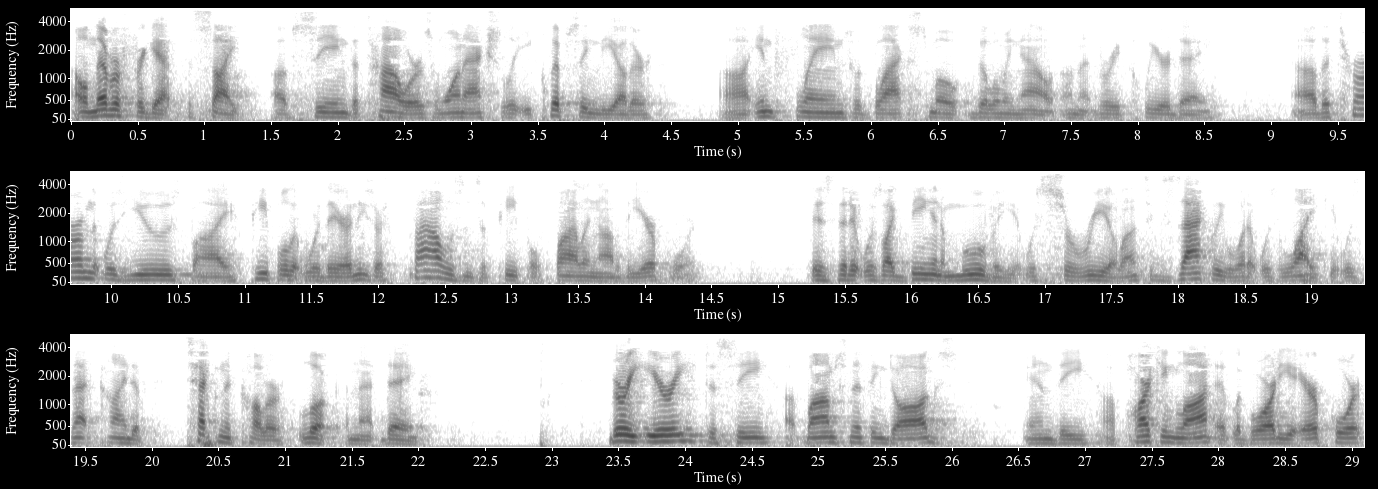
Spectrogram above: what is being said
I'll never forget the sight of seeing the towers, one actually eclipsing the other, uh, in flames with black smoke billowing out on that very clear day. Uh, the term that was used by people that were there, and these are thousands of people filing out of the airport, is that it was like being in a movie. It was surreal. And that's exactly what it was like. It was that kind of technicolor look on that day. Very eerie to see uh, bomb sniffing dogs in the uh, parking lot at LaGuardia Airport.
